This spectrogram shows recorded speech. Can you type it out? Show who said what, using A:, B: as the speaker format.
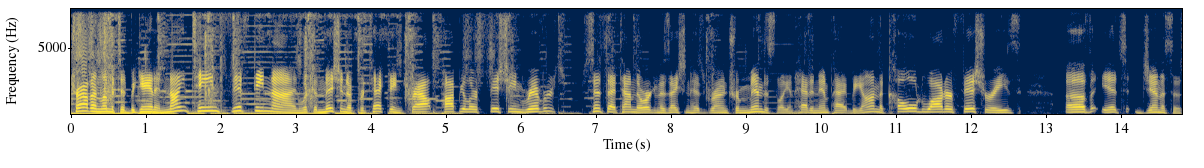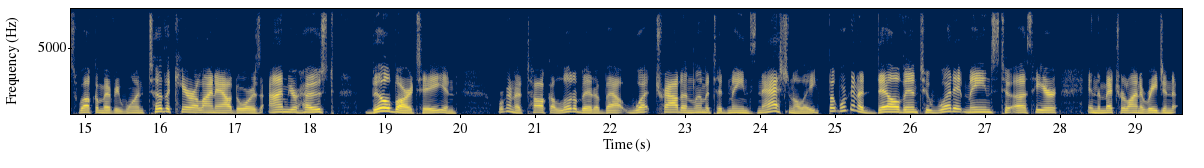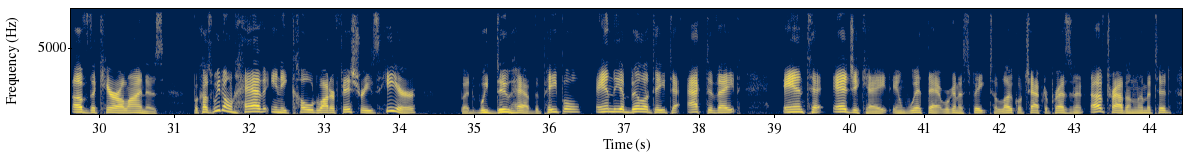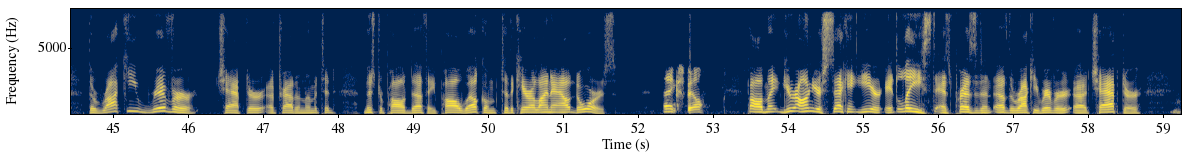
A: Trout Unlimited began in 1959 with the mission of protecting trout popular fishing rivers. Since that time, the organization has grown tremendously and had an impact beyond the cold water fisheries of its genesis. Welcome, everyone, to the Carolina Outdoors. I'm your host, Bill Bartee, and we're going to talk a little bit about what Trout Unlimited means nationally, but we're going to delve into what it means to us here in the Metrolina region of the Carolinas because we don't have any cold water fisheries here, but we do have the people and the ability to activate and to educate. And with that, we're going to speak to local chapter president of Trout Unlimited, the Rocky River chapter of Trout Unlimited, Mr. Paul Duffy. Paul, welcome to the Carolina Outdoors.
B: Thanks, Bill.
A: Paul, you're on your second year at least as president of the Rocky River uh, chapter,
